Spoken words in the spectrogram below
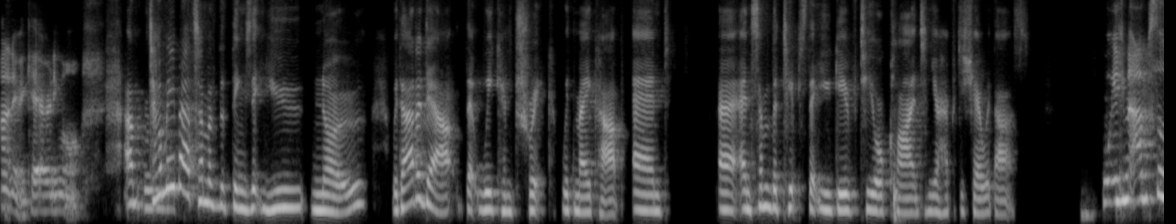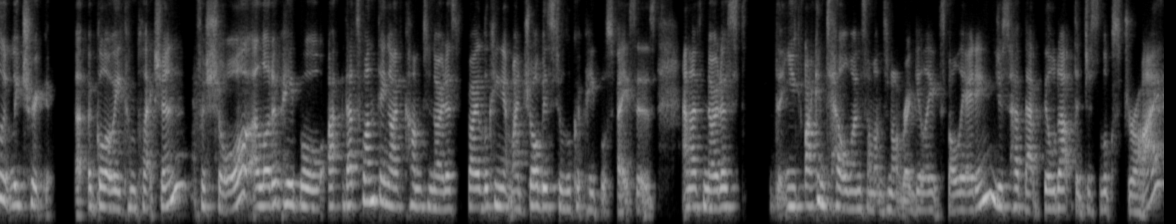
I don't even care anymore. Um, tell me mm. about some of the things that you know, without a doubt, that we can trick with makeup and uh, and some of the tips that you give to your clients and you're happy to share with us? Well, you can absolutely trick a glowy complexion for sure. A lot of people, that's one thing I've come to notice by looking at my job is to look at people's faces. And I've noticed that you I can tell when someone's not regularly exfoliating. You just have that buildup that just looks dry.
